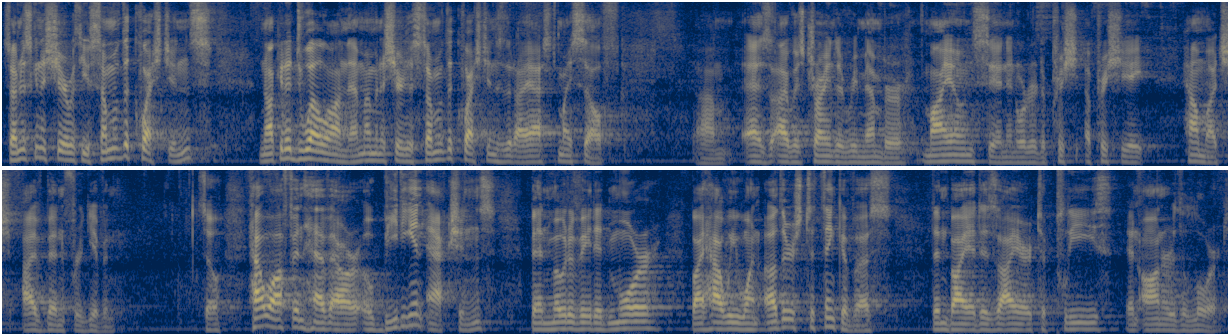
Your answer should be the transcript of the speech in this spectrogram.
So I'm just going to share with you some of the questions. I'm not going to dwell on them. I'm going to share just some of the questions that I asked myself um, as I was trying to remember my own sin in order to pre- appreciate how much I've been forgiven. So, how often have our obedient actions been motivated more by how we want others to think of us than by a desire to please and honor the Lord?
